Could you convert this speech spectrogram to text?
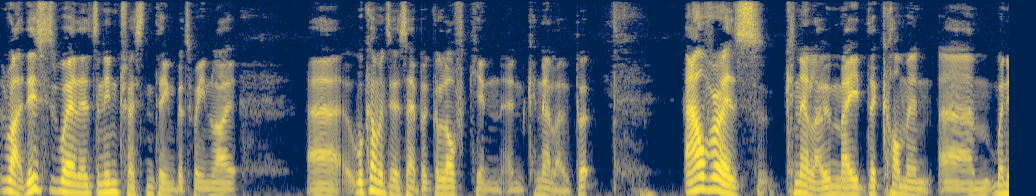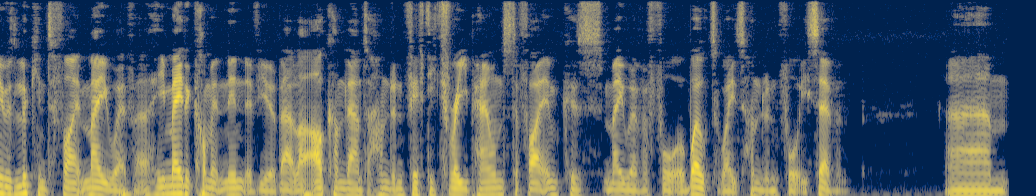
right. This is where there's an interesting thing between like uh, we'll come into this later, but Golovkin and Canelo. But Alvarez Canelo made the comment um, when he was looking to fight Mayweather. He made a comment in an interview about like I'll come down to 153 pounds to fight him because Mayweather fought at welterweights 147. Um,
